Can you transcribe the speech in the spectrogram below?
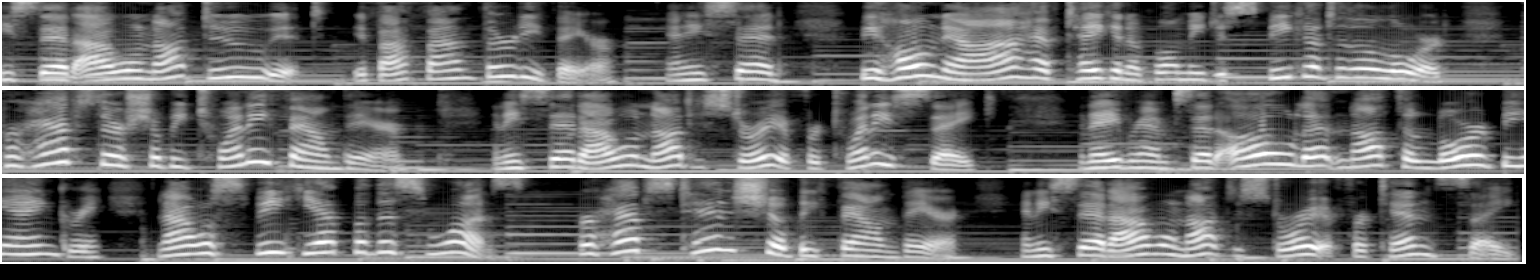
He said, I will not do it if I find thirty there. And he said, Behold, now I have taken upon me to speak unto the Lord. Perhaps there shall be twenty found there. And he said, I will not destroy it for twenty's sake. And Abraham said, Oh, let not the Lord be angry, and I will speak yet but this once. Perhaps ten shall be found there. And he said, I will not destroy it for ten's sake.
